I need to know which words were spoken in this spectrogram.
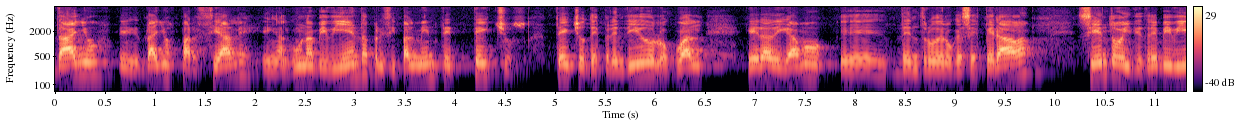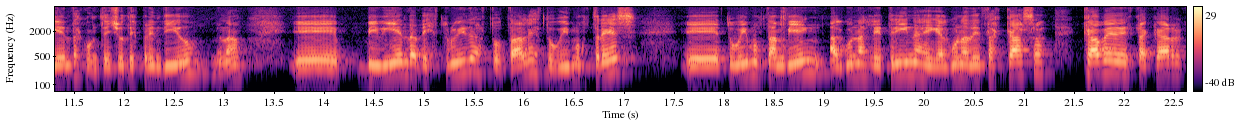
daños, daños parciales en algunas viviendas, principalmente techos, techos desprendidos, lo cual era, digamos, eh, dentro de lo que se esperaba, 123 viviendas con techos desprendidos, ¿verdad? Eh, viviendas destruidas totales, tuvimos tres. Eh, tuvimos también algunas letrinas en algunas de estas casas. Cabe destacar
